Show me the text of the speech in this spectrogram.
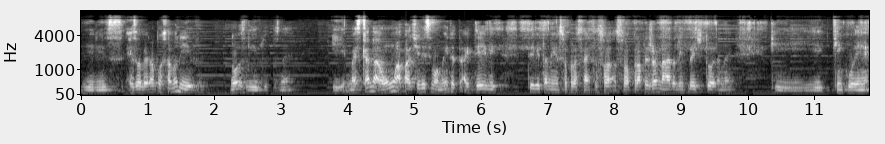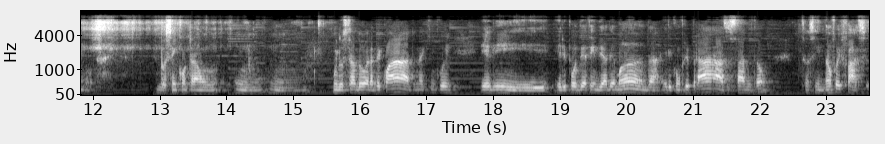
e eles resolveram apostar no livro, nos livros, né? E, mas cada um, a partir desse momento, teve, teve também o seu processo, a sua, a sua própria jornada dentro da editora, né? Que, que inclui você encontrar um, um, um, um ilustrador adequado, né, que inclui ele, ele poder atender a demanda, ele cumprir prazo, sabe? Então, então assim, não foi fácil.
